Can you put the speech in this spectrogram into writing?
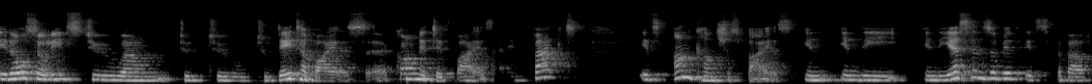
it also leads to, um, to, to, to data bias, uh, cognitive bias. And in fact, it's unconscious bias. In, in, the, in the essence of it, it's about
